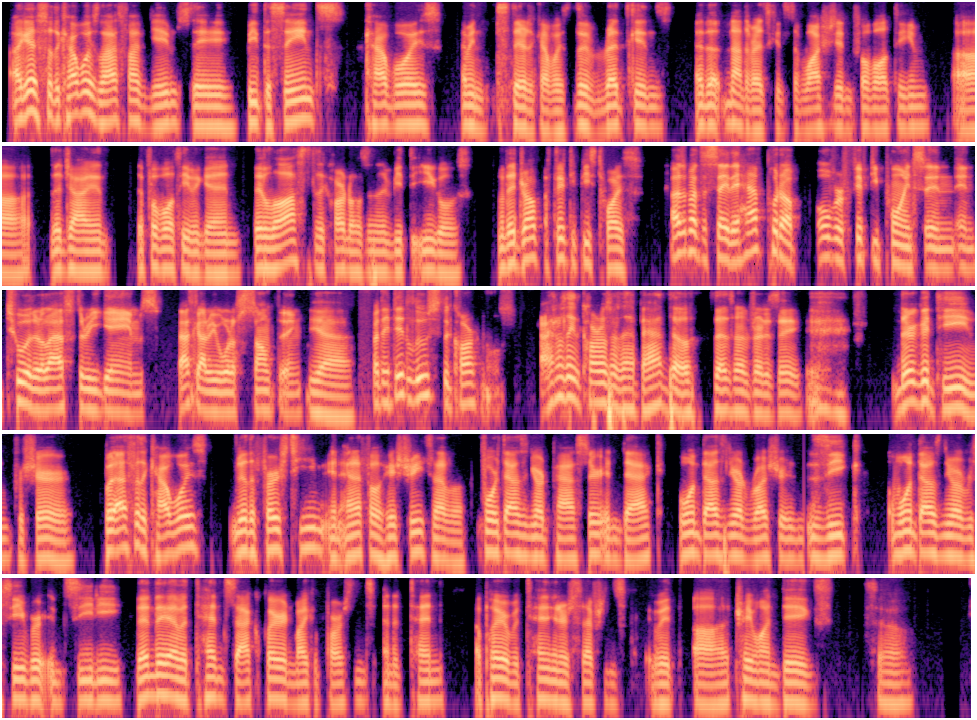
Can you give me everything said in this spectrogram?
I guess so. The Cowboys' last five games, they beat the Saints, Cowboys. I mean, they're the Cowboys, the Redskins, and the not the Redskins, the Washington football team, uh, the Giants, the football team again. They lost to the Cardinals and then beat the Eagles. But they dropped a 50 piece twice. I was about to say they have put up over 50 points in in two of their last three games. That's got to be worth something. Yeah. But they did lose to the Cardinals. I don't think the Cardinals are that bad though. That's what I'm trying to say. They're a good team for sure. But as for the Cowboys, they're the first team in NFL history to have a 4,000 yard passer in Dak, 1,000 yard rusher in Zeke, 1,000 yard receiver in CeeDee. Then they have a 10 sack player in Micah Parsons and a 10 a player with 10 interceptions with uh Trevon Diggs. So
